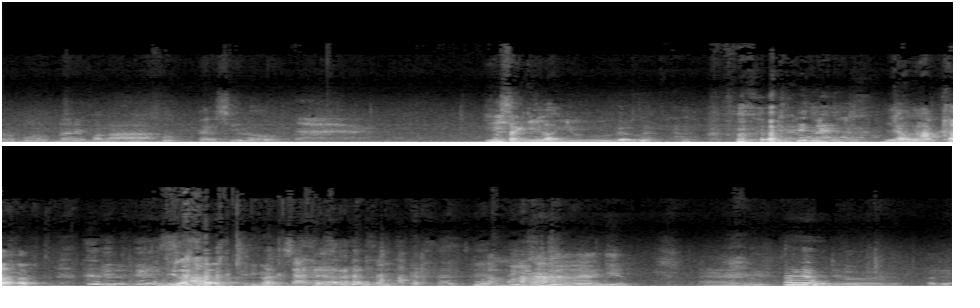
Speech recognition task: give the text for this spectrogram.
terburuk dari konaah versi lo masa gila juga gue yang nakal. Gila hilang kesadaran. Sama anjir anjir. Aduh ada.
